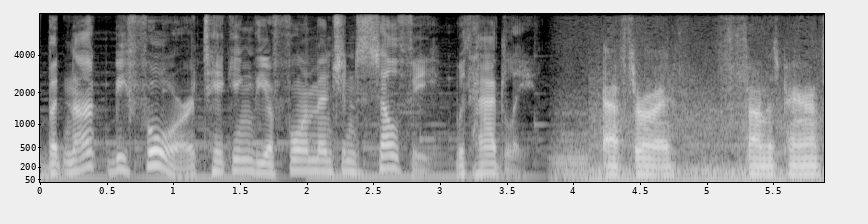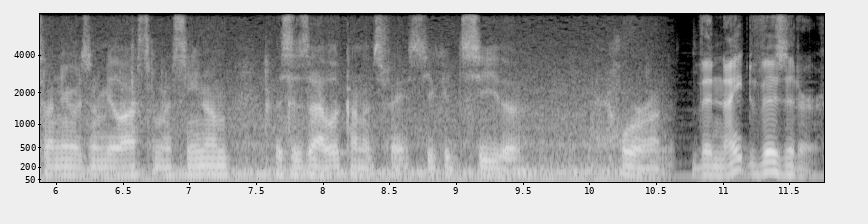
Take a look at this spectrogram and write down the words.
but not before taking the aforementioned selfie with Hadley. After I found his parents, I knew it was going to be the last time I seen him. This is that look on his face. You could see the horror on it. The Night Visitor.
